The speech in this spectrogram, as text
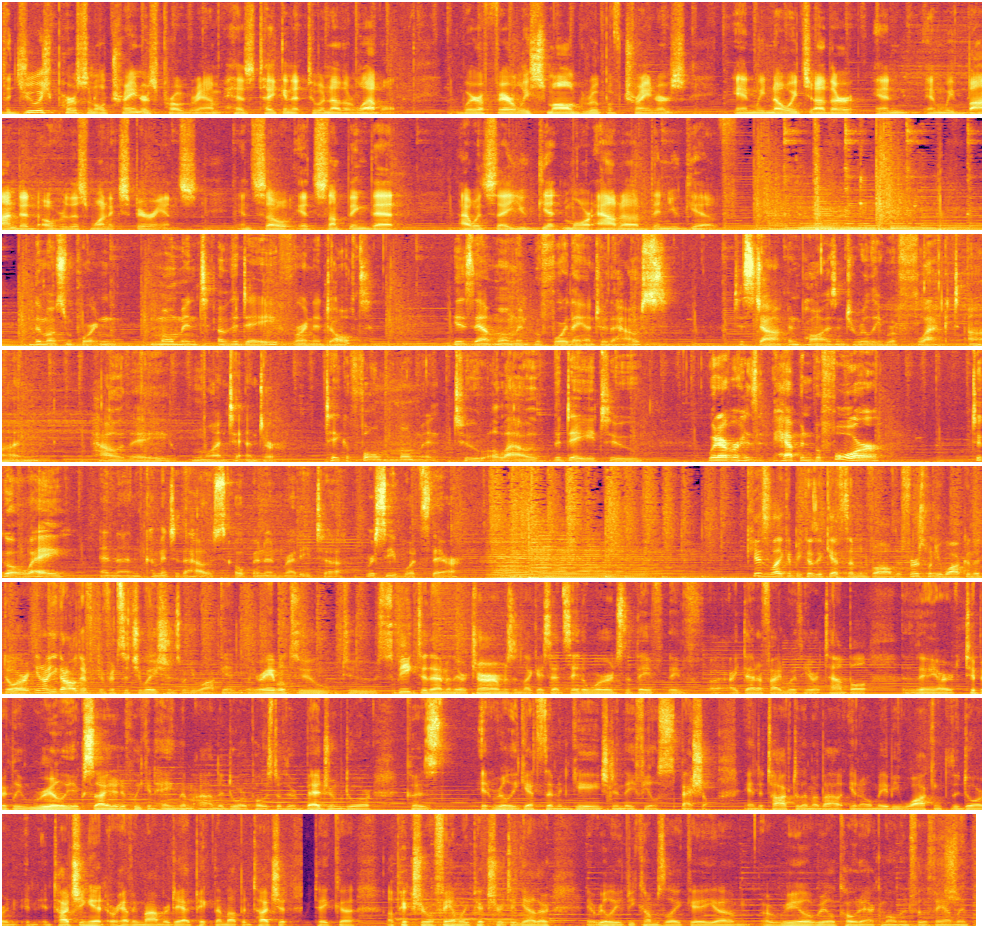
The Jewish Personal Trainers Program has taken it to another level. We're a fairly small group of trainers and we know each other and, and we've bonded over this one experience. And so it's something that I would say you get more out of than you give. The most important moment of the day for an adult is that moment before they enter the house to stop and pause and to really reflect on how they want to enter. Take a full moment to allow the day to whatever has happened before to go away and then come into the house open and ready to receive what's there. Kids like it because it gets them involved. At first, when you walk in the door, you know, you got all different, situations when you walk in. When you're able to to speak to them in their terms, and like I said, say the words that they've they've uh, identified with here at Temple, they are typically really excited if we can hang them on the doorpost of their bedroom door because it really gets them engaged and they feel special. And to talk to them about, you know, maybe walking through the door and, and, and touching it or having mom or dad pick them up and touch it. We take a, a picture, a family picture together. It really becomes like a, um, a real, real Kodak moment for the family.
